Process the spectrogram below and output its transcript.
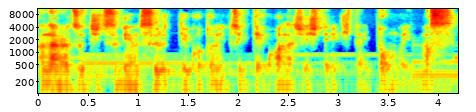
必ず実現するっていうことについてお話ししていきたいと思います。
